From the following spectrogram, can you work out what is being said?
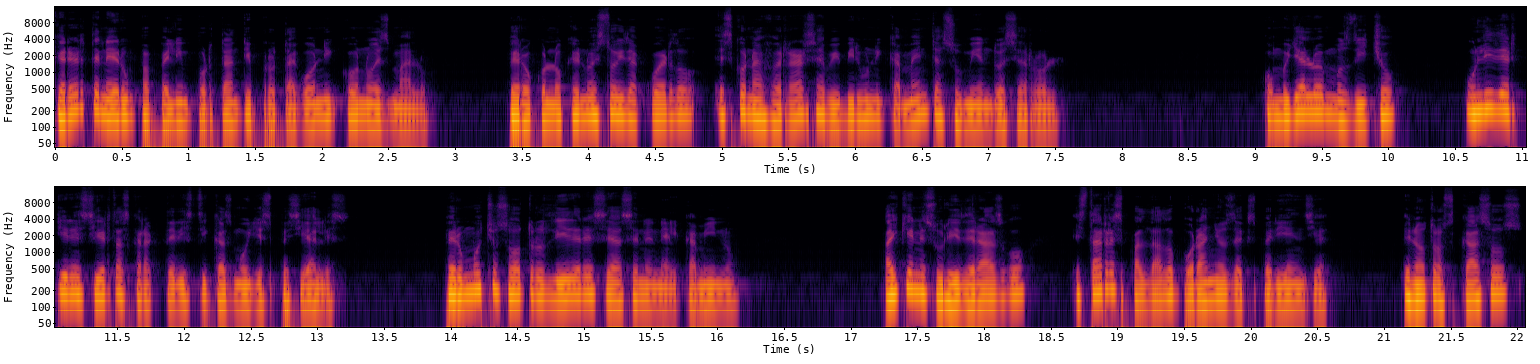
Querer tener un papel importante y protagónico no es malo, pero con lo que no estoy de acuerdo es con aferrarse a vivir únicamente asumiendo ese rol. Como ya lo hemos dicho, un líder tiene ciertas características muy especiales, pero muchos otros líderes se hacen en el camino. Hay quienes su liderazgo está respaldado por años de experiencia, en otros casos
